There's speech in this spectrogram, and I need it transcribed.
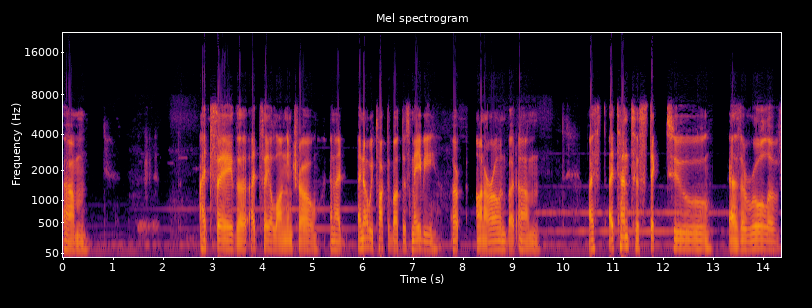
um, i'd say the i'd say a long intro and i i know we talked about this maybe on our own, but um, I I tend to stick to as a rule of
